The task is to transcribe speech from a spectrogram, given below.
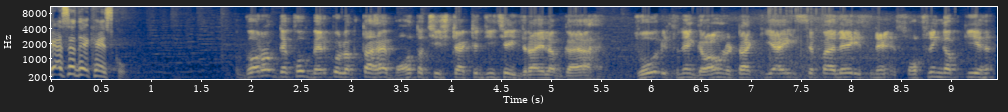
कैसे देखें इसको? गौरव, देखो, मेरे को लगता है बहुत अच्छी स्ट्रेटेजी से इसराइल अब गया है। जो इसने ग्राउंड अटैक किया है, इससे पहले इसने सॉफ्टनिंग अप की है,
